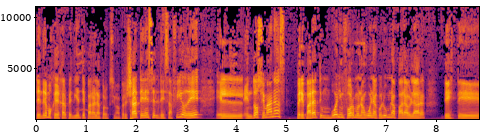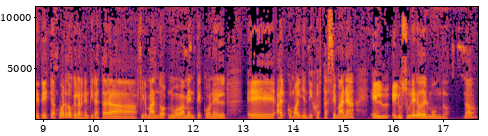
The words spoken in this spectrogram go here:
tendremos que dejar pendiente para la próxima. Pero ya tenés el desafío de el, en dos semanas prepárate un buen informe, una buena columna para hablar de este, de este acuerdo que la Argentina estará firmando nuevamente con el, eh, como alguien dijo esta semana, el, el usurero del mundo, ¿no?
